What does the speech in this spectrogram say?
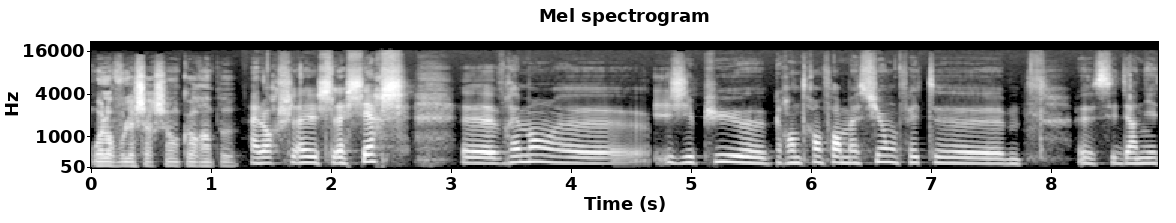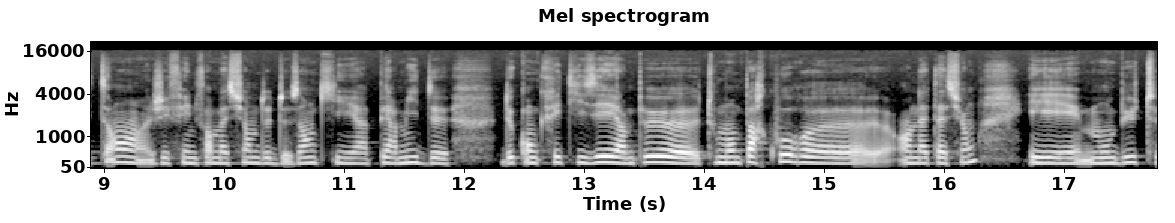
Ou alors vous la cherchez encore un peu? Alors, je la, cherche. vraiment, j'ai pu rentrer en formation, en fait euh, ces derniers temps, j'ai fait une formation de deux ans qui a permis de, concrétiser un peu euh, tout mon parcours euh, en natation. Et mon but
